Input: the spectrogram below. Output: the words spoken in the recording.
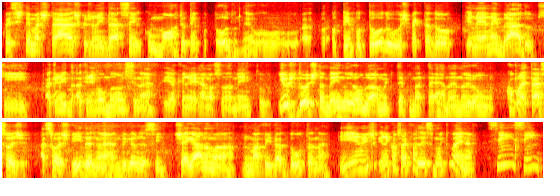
com esses temas trágicos, né, lidar sem, com morte o tempo todo, né? O, o tempo todo o espectador ele é lembrado que aquele, aquele romance, né? E aquele relacionamento. E os dois também não irão durar muito tempo na Terra, né? Não irão completar as suas, as suas vidas, né? Digamos assim, chegar numa, numa vida adulta, né? E ele, ele consegue fazer isso muito bem, né? Sim, sim,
